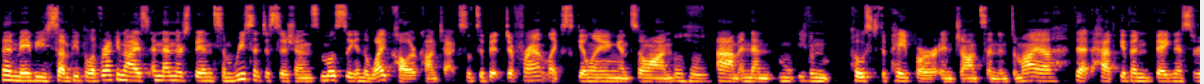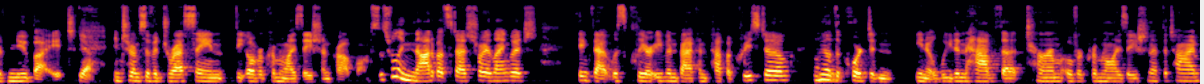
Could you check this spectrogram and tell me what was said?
than maybe some people have recognized. And then there's been some recent decisions, mostly in the white collar context. So it's a bit different, like skilling and so on. Mm-hmm. Um, and then even post the paper in Johnson and Dimaya that have given vagueness sort of new bite yeah. in terms of addressing the overcriminalization problem. So it's really not about statutory language. I think that was clear even back in Papachristou. Mm-hmm. You know, the court didn't you know, we didn't have the term overcriminalization at the time,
